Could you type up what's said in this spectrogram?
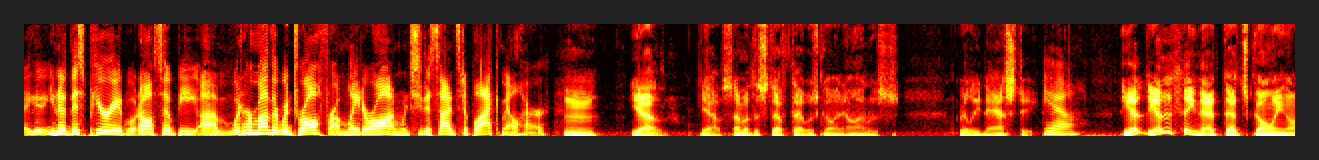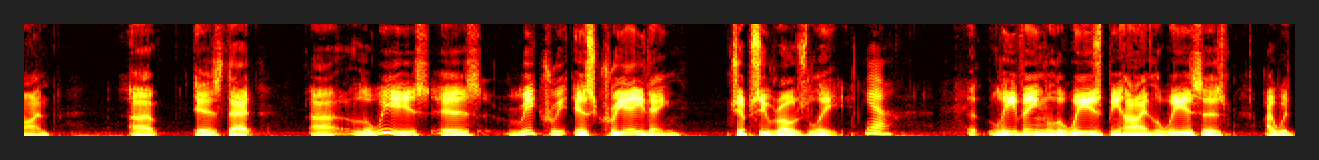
you know, this period would also be um, what her mother would draw from later on when she decides to blackmail her. Mm, yeah, yeah. Some of the stuff that was going on was really nasty. Yeah. The the other thing that that's going on uh, is that uh, Louise is recre- is creating Gypsy Rose Lee, Yeah. uh, leaving Louise behind. Louise is, I would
